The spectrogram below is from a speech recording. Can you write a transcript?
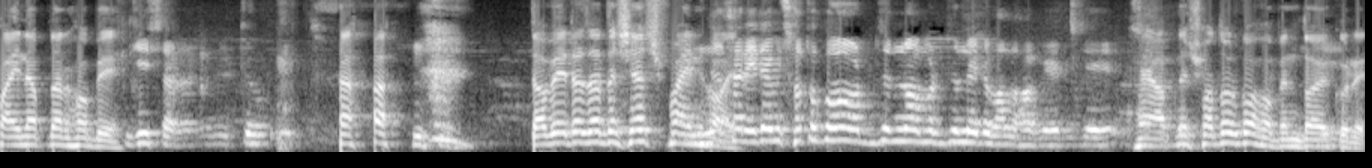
ফাইন আপনার হবে। জি স্যার একটু তবে এটা যাতে শেষ ফাইন হয়। স্যার এটা আমি সতর্ক জন্য আমার জন্য এটা ভালো হবে যে হ্যাঁ আপনি সতর্ক হবেন দয়া করে।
